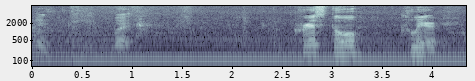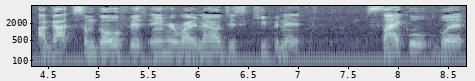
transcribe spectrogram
amazing. But crystal clear. I got some goldfish in here right now just keeping it cycled but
